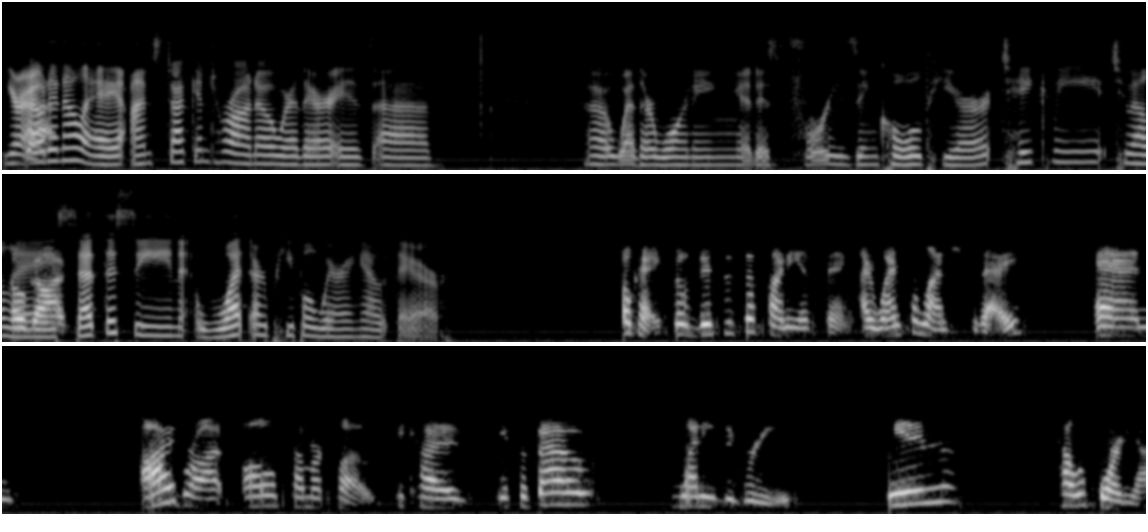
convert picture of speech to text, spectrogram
You're Yeah. out in LA. I'm stuck in Toronto where there is a, a weather warning. It is freezing cold here. Take me to LA. Oh. Set the scene. What are people wearing out there? Okay, so this is the funniest thing. I went to lunch today, and I brought all summer clothes because it's about 20 degrees. In California,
